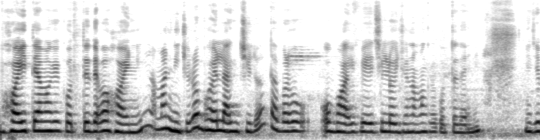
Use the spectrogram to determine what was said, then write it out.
ভয়তে আমাকে করতে দেওয়া হয়নি। আমার নিজেরও ভয় লাগছিল তারপরে ও- ভয় পেয়েছিল, ওই জন্য আমাকে করতে দেয়নি। এই যে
